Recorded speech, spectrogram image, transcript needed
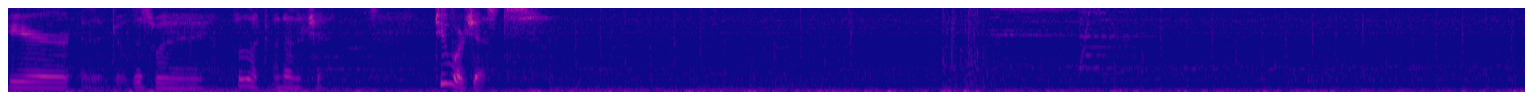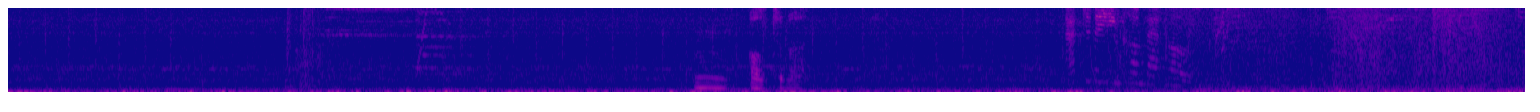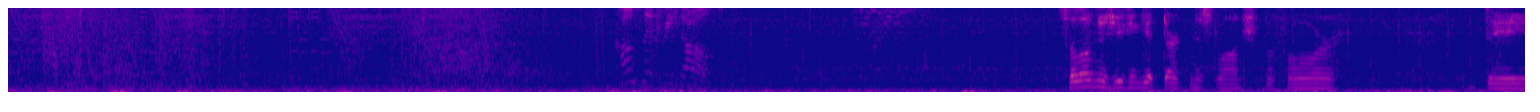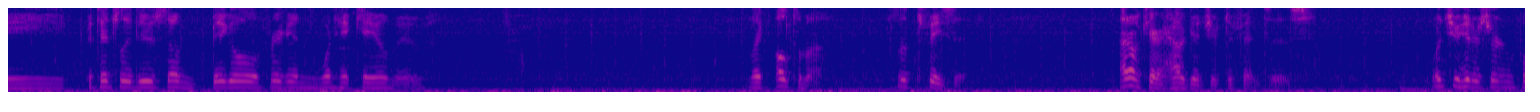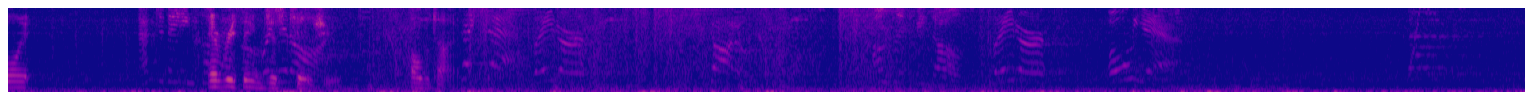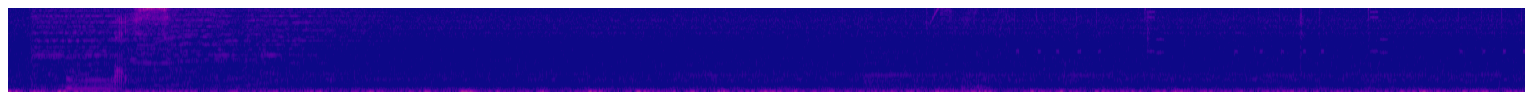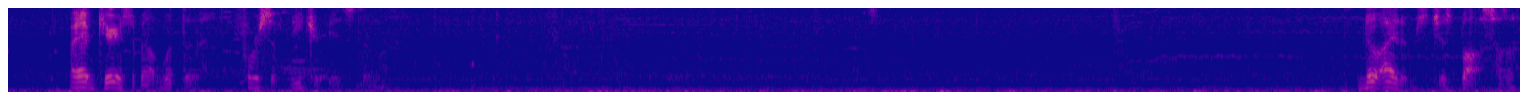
Here and then go this way. Oh look, another chest. Two more chests. So long as you can get darkness launched before they potentially do some big ol' friggin' one hit KO move. Like Ultima. So let's face it. I don't care how good your defense is. Once you hit a certain point, everything just kills you. All the time. I am curious about what the force of nature is, though. No items, just boss, huh?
